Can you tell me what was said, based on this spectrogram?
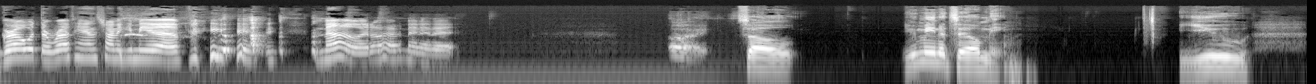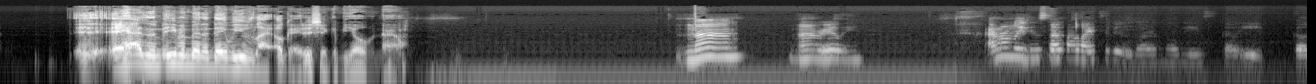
girl with the rough hands trying to give me up. no, I don't have none of that. All right. So you mean to tell me you it, it hasn't even been a day where you was like, okay, this shit could be over now. No, not really. I normally do stuff I like to do. Go to movies, go eat, go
